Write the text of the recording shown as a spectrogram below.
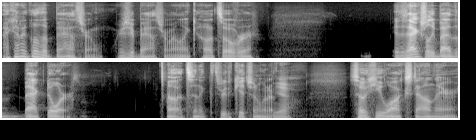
I gotta go to the bathroom. Where's your bathroom? I'm like, oh, it's over. It's actually by the back door. Oh, it's in the, through the kitchen, whatever. Yeah. So he walks down there,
